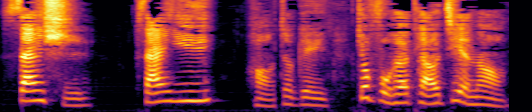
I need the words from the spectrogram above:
三十三一，好，就可以就符合条件哦。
